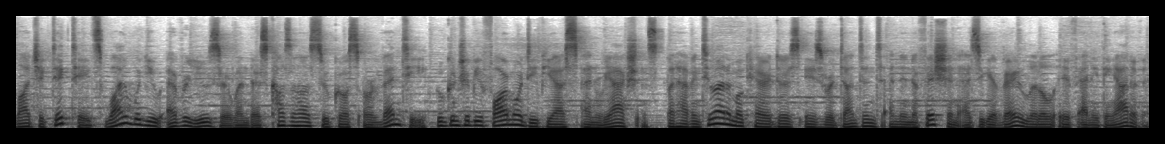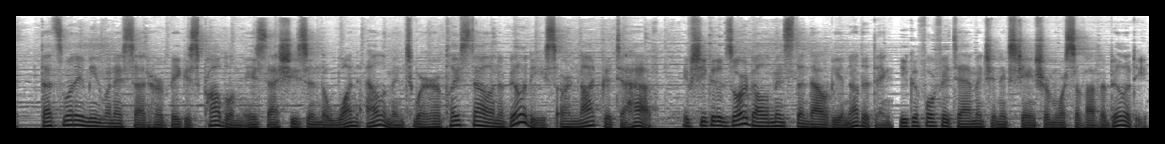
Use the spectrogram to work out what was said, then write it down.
logic dictates why would you ever use her when there's Kazuha, Sucrose, or Venti who contribute far more DPS and reactions, but having two Anemo characters is redundant and inefficient as you get very little if anything out of it. That's what I mean when I said her biggest problem is that she's in the one element where her playstyle and abilities are not good to have. If she could absorb elements, then that would be another thing. You could forfeit damage in exchange for more survivability.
